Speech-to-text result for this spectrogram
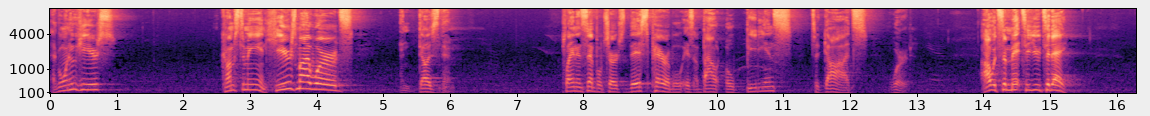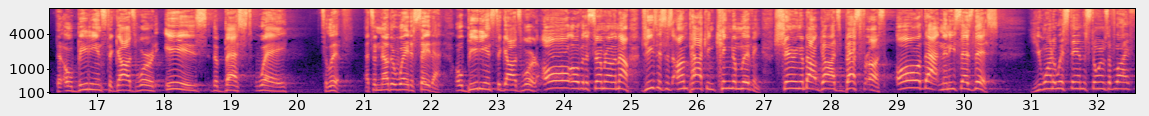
Everyone who hears comes to me and hears my words and does them. Plain and simple, church, this parable is about obedience to God's word. I would submit to you today that obedience to God's word is the best way to live. That's another way to say that. Obedience to God's word. All over the Sermon on the Mount, Jesus is unpacking kingdom living, sharing about God's best for us, all of that. And then he says this You want to withstand the storms of life?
